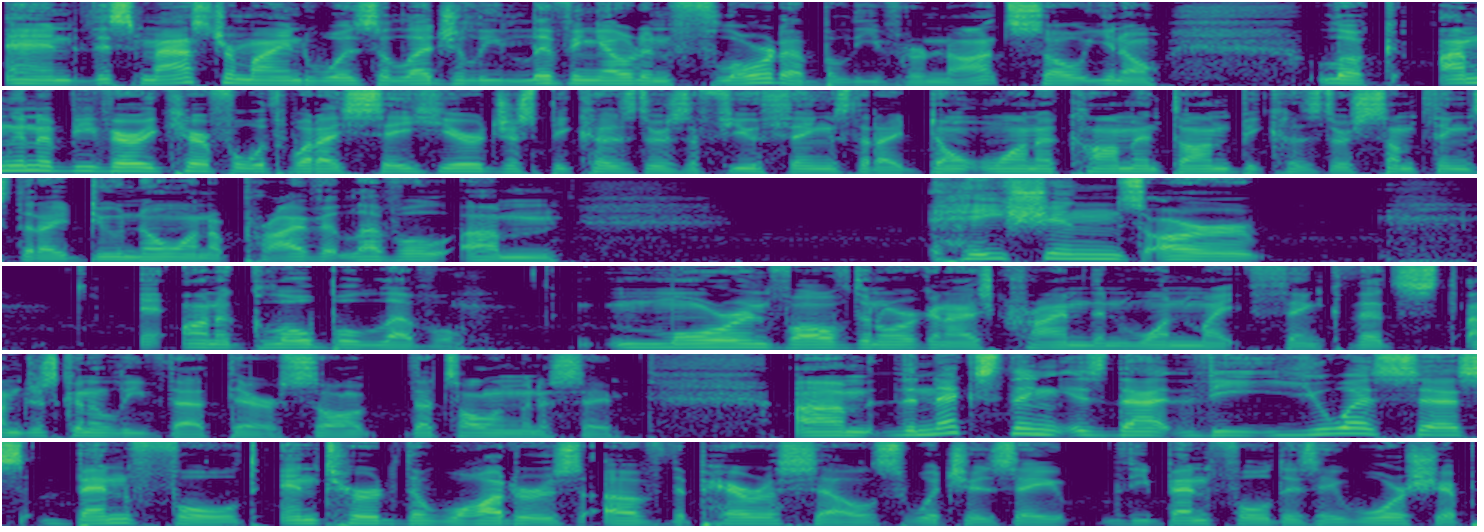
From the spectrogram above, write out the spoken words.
and this mastermind was allegedly living out in Florida, believe it or not. So you know look, I'm going to be very careful with what I say here just because there's a few things that I don't want to comment on because there's some things that I do know on a private level. Um, Haitians are, eh, on a global level, more involved in organized crime than one might think. That's I'm just going to leave that there. So that's all I'm going to say. Um, the next thing is that the USS Benfold entered the waters of the Paracels, which is a the Benfold is a warship,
